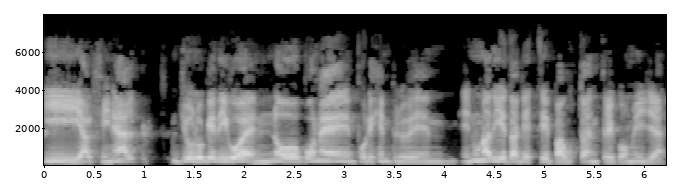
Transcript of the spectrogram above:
Y al final, yo lo que digo es no poner, por ejemplo, en, una dieta que esté pautada, entre comillas,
